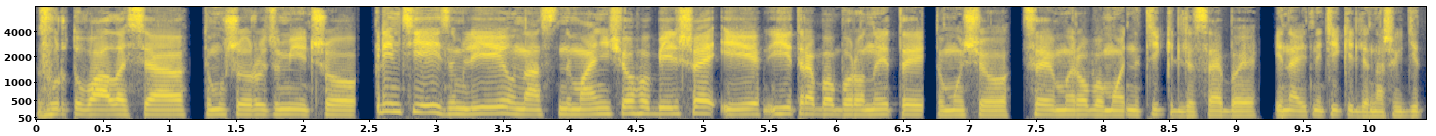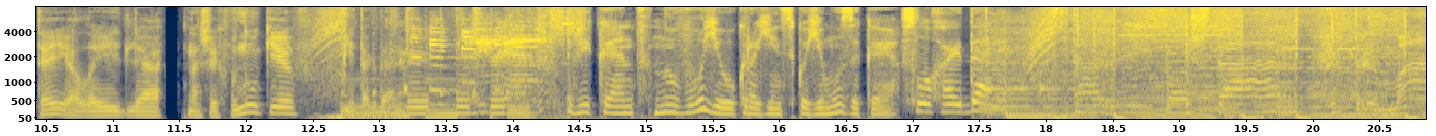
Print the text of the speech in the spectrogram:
згуртувалася, тому що розуміють, що крім цієї землі у нас немає нічого більше, і її треба боронити, тому що це ми робимо не тільки для себе, і навіть не тільки для наших дітей, але й для наших внуків і так далі. Вікенд нової української музики. Слухай далі. Старий поштар тримає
